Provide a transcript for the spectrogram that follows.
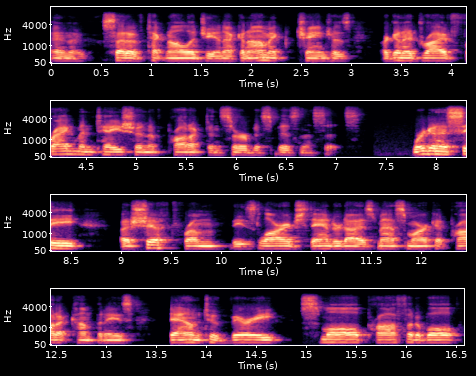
and a set of technology and economic changes are going to drive fragmentation of product and service businesses we're going to see a shift from these large standardized mass market product companies down to very small, profitable,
